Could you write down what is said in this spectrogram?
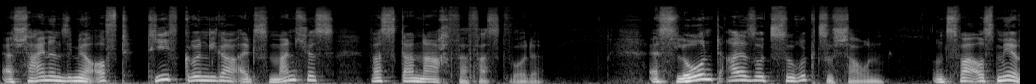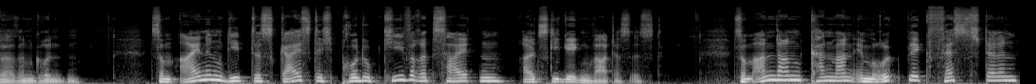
erscheinen sie mir oft tiefgründiger als manches, was danach verfasst wurde. Es lohnt also zurückzuschauen, und zwar aus mehreren Gründen. Zum einen gibt es geistig produktivere Zeiten, als die Gegenwart es ist. Zum anderen kann man im Rückblick feststellen,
